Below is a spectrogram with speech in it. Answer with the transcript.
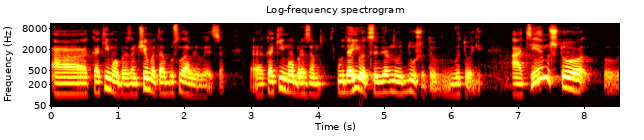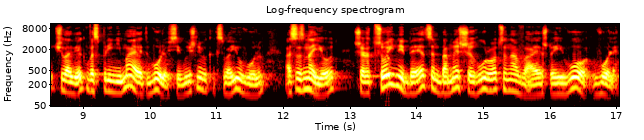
А каким образом, чем это обуславливается? Э, каким образом удается вернуть душу-то в итоге? А тем, что человек воспринимает волю Всевышнего как свою волю, осознает, шерцойный бецем роценавая, что его воля,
